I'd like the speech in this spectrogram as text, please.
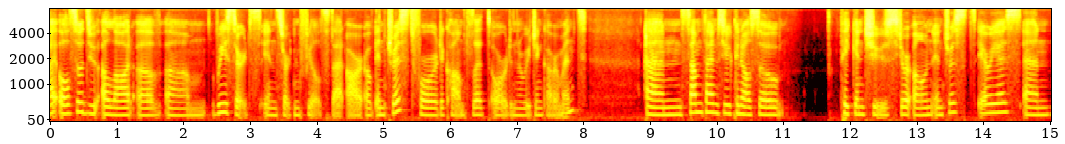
I also do a lot of um, research in certain fields that are of interest for the consulate or the Norwegian government. And sometimes you can also pick and choose your own interest areas and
